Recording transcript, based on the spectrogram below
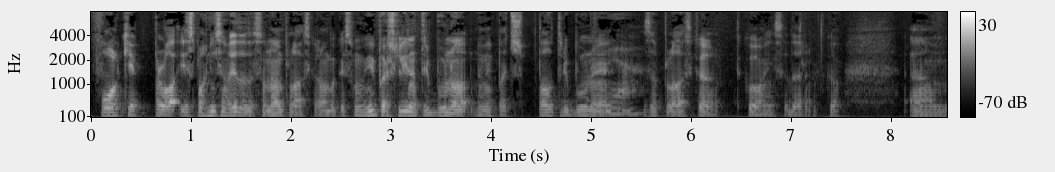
folk je plo, jaz sploh nisem vedel, da so nam ploskali, ampak ko smo mi prišli na tribuno, nam je pač pol tribune Ja. zaploskali, tako in se drn. Um,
